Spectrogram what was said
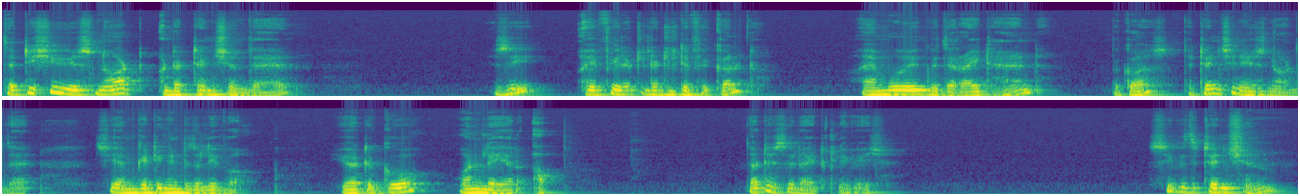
the tissue is not under tension there. You see, I feel it a little difficult. I am moving with the right hand because the tension is not there. See, I am getting into the liver. You have to go one layer up. That is the right cleavage. See with the tension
